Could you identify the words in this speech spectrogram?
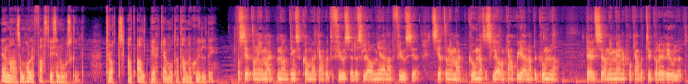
En man som håller fast vid sin oskuld, trots att allt pekar mot att han är skyldig. Och sätter ni mig på någonting så kommer jag kanske till Fosie, då slår de ihjäl mig på Fosie. Sätter ni mig på Kumla så slår de kanske ihjäl mig på Kumla. Det är väl så ni människor kanske tycker det är roligt.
